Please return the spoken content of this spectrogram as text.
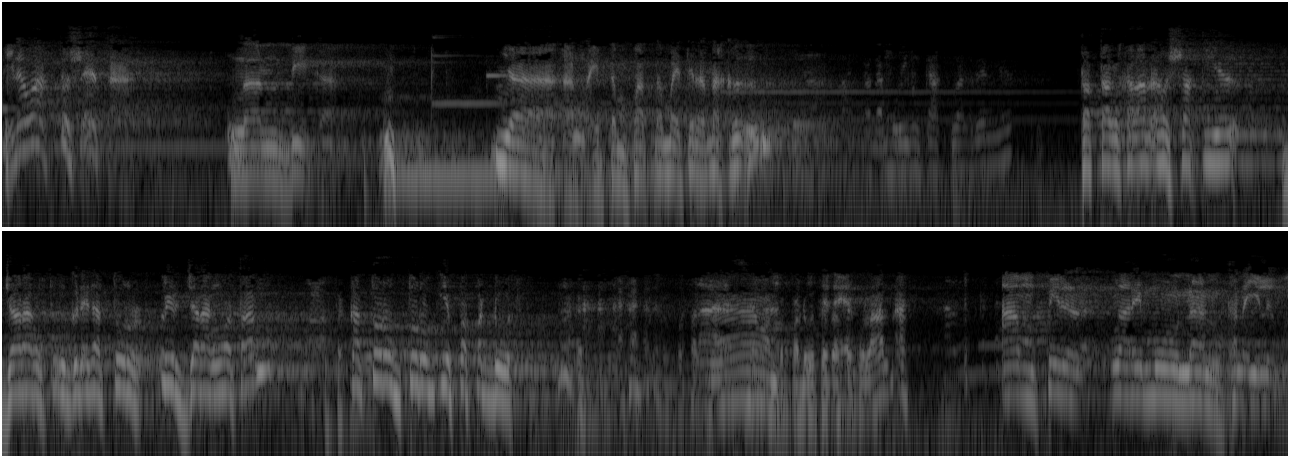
tidak waktu setanbika tempat nama tidak ke tatangkalan Shakir jarang tugedda tur lir jarang ngotang turun-turun ia pedut hampir ngarimunan karena ilmu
